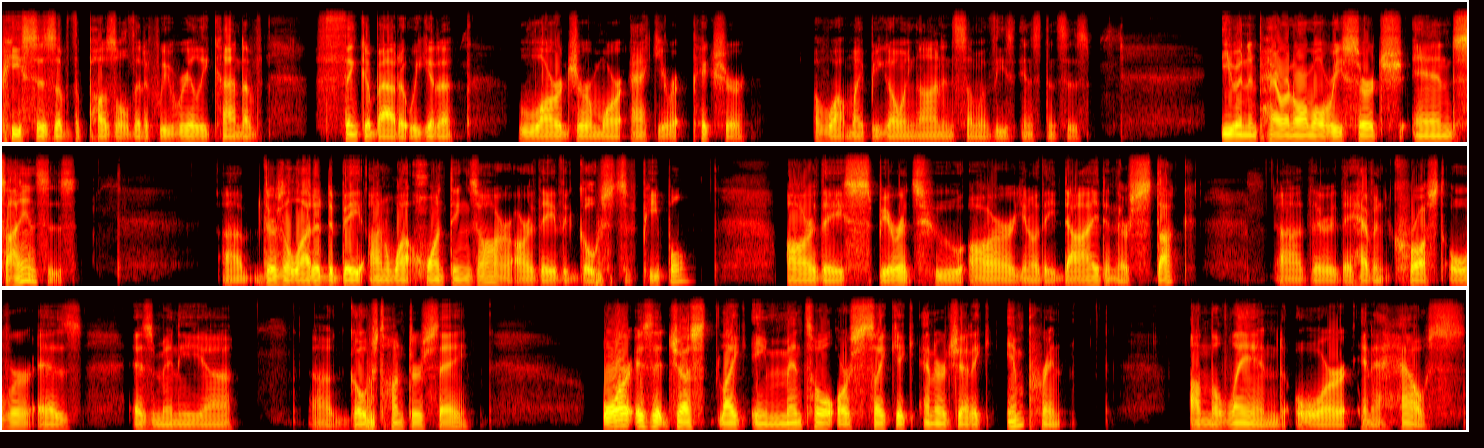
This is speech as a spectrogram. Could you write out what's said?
pieces of the puzzle that if we really kind of think about it, we get a larger, more accurate picture of what might be going on in some of these instances. Even in paranormal research and sciences, uh, there's a lot of debate on what hauntings are. Are they the ghosts of people? Are they spirits who are, you know, they died and they're stuck? Uh, they they haven't crossed over as as many uh, uh, ghost hunters say, or is it just like a mental or psychic energetic imprint on the land or in a house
